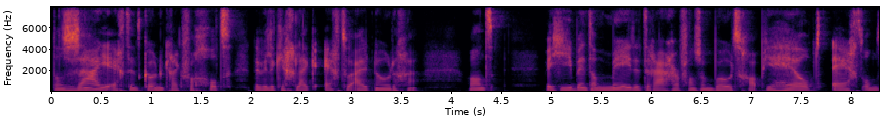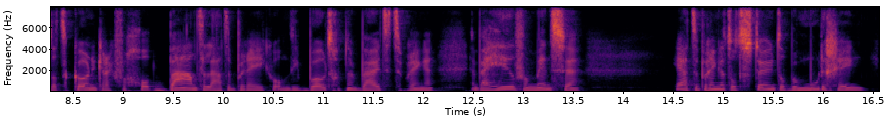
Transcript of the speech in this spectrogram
dan zaai je echt in het koninkrijk van God. Daar wil ik je gelijk echt toe uitnodigen. Want weet je, je bent dan mededrager van zo'n boodschap. Je helpt echt om dat koninkrijk van God baan te laten breken, om die boodschap naar buiten te brengen. En bij heel veel mensen ja, te brengen tot steun, tot bemoediging,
